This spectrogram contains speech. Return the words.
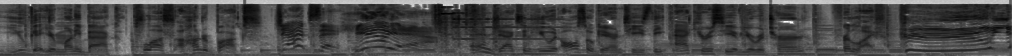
you get your money back plus a hundred bucks. Jackson Hewitt! And Jackson Hewitt also guarantees the accuracy of your return for life. Hewitt!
